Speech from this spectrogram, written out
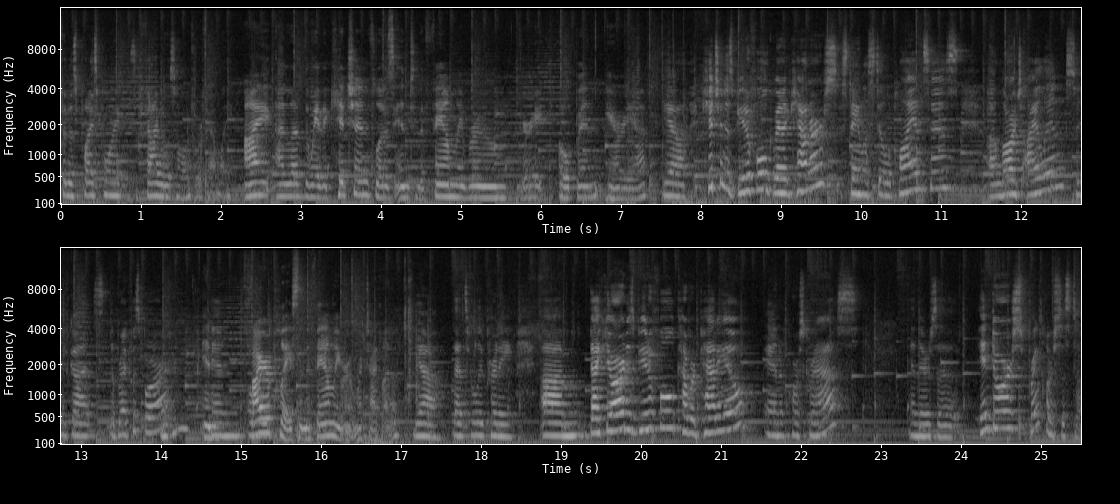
for this price point. It's a fabulous home for a family. I, I love the way the kitchen flows into the family room, very open area. Yeah, kitchen is beautiful, granite counters, stainless steel appliances, a large island, so you've got the breakfast bar. Mm-hmm. And, and, fireplace in the family room, which I love. Yeah, that's really pretty. Um, backyard is beautiful, covered patio, and of course grass. And there's a indoor sprinkler system.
